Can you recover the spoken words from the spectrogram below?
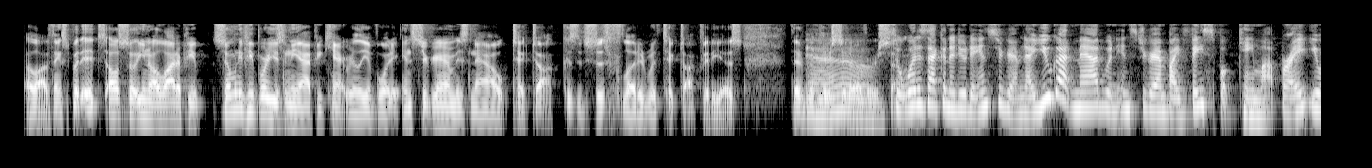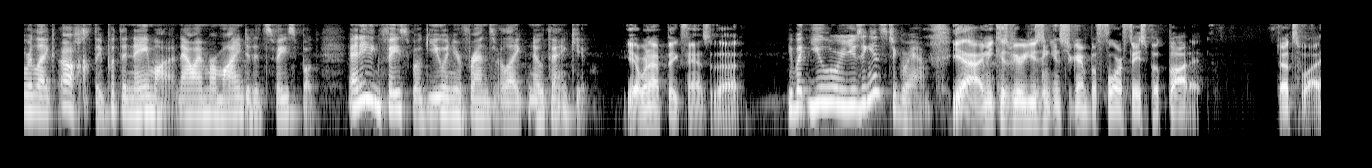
a lot of things. But it's also, you know, a lot of people, so many people are using the app, you can't really avoid it. Instagram is now TikTok because it's just flooded with TikTok videos that have been pasted Oh, over. So. So, what is that going to do to Instagram? Now you got mad when Instagram by Facebook came up, right? You were like, "Ugh, they put the name on it." Now I'm reminded it's Facebook. Anything Facebook, you and your friends are like, "No, thank you." yeah, we're not big fans of that. But you were using Instagram. Yeah, I mean, because we were using Instagram before Facebook bought it. That's why.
